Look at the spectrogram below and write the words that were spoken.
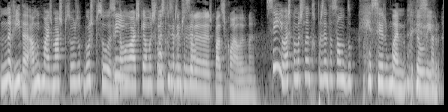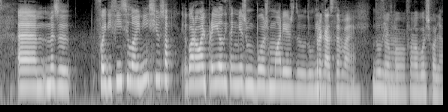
na vida há muito mais más pessoas do que boas pessoas, Sim. então eu acho que é uma excelente se quisermos fazer representação. as pazes com elas, não é? Sim, eu acho que é uma excelente representação do que é ser humano, aquele livro. Ahm, mas eh, foi difícil ao início, só que agora olho para ele e tenho mesmo boas memórias do, do Por livro. acaso também. do Foi livro. uma, foi uma boa escolha.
